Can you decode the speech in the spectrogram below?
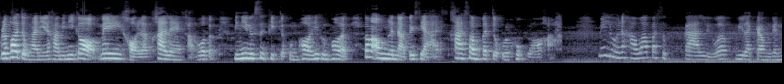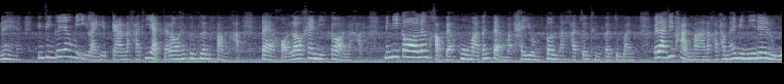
แล้วพอจบงานนี้นะคะมินนี่ก็ไม่ขอรับค่าแรงค่ะเพราะว่าแบบมินนี่รู้สึกผิดกับคุณพ่อที่คุณพ่อแบบต้องเอาเงินอะไปเสียค่าซ่อมกระจกรถหกล้อค่ะ ไม่รู้นะคะว่าประสบการณ์หรือว่าวีรกรรมกันแน่จริง ๆ ก็ยังมีอีกหลายเหตุการณ์นะคะ ที่อยากจะเล่าให้เพื่อนๆฟังค่ะ แต่ขอเล่าแค่นี้ก่อนนะคะมินนี่ก็เริ่มขับแบ็คโฮมาตั้งแต่มัธยมต้นนะคะ จนถึงปัจจุบัน เวลาที่ผ่านมานะคะทำให้มินนี่ได้รู้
